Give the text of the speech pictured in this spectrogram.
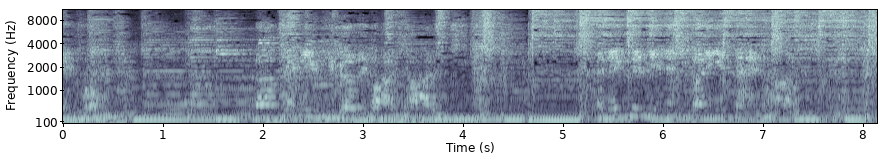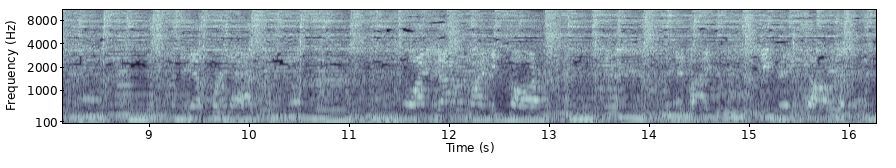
April. About 10 years ago, they bought a cottage. And they couldn't get anybody in that to help her dad. So I got on my guitar and my G-Bass software.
